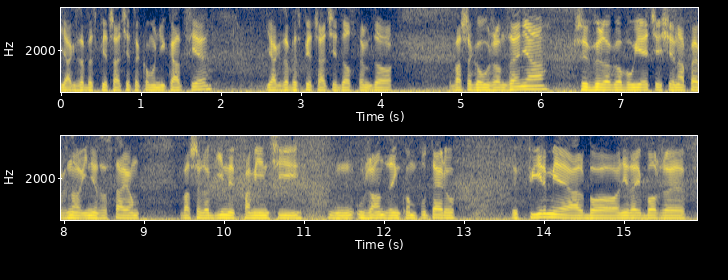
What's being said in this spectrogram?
jak zabezpieczacie te komunikacje, jak zabezpieczacie dostęp do waszego urządzenia, czy wylogowujecie się na pewno i nie zostają wasze loginy w pamięci mm, urządzeń, komputerów w firmie albo nie daj Boże w,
